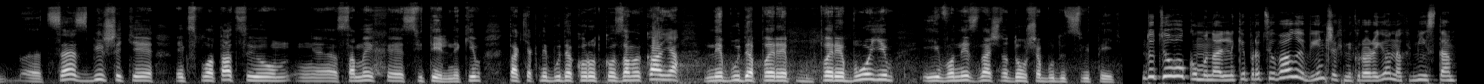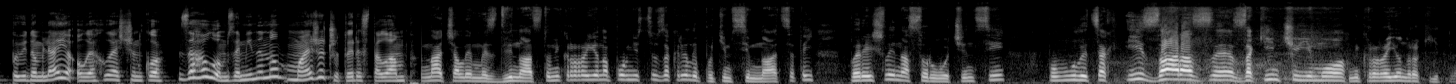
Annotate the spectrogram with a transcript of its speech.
Це збільшить експлуатацію самих світильників, так як не буде короткого замикання, не буде пере- перебоїв, і вони значно довше будуть світити. До цього комунальники працювали в інших мікрорайонах міста, повідомляє Олег Лещенко. Загалом замінено майже 400 ламп. Почали ми з 12 мікрорайону повністю закрили, потім 17-й, перейшли на Сорочинці, по вулицях. І зараз е, закінчуємо мікрорайон Рокітне.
